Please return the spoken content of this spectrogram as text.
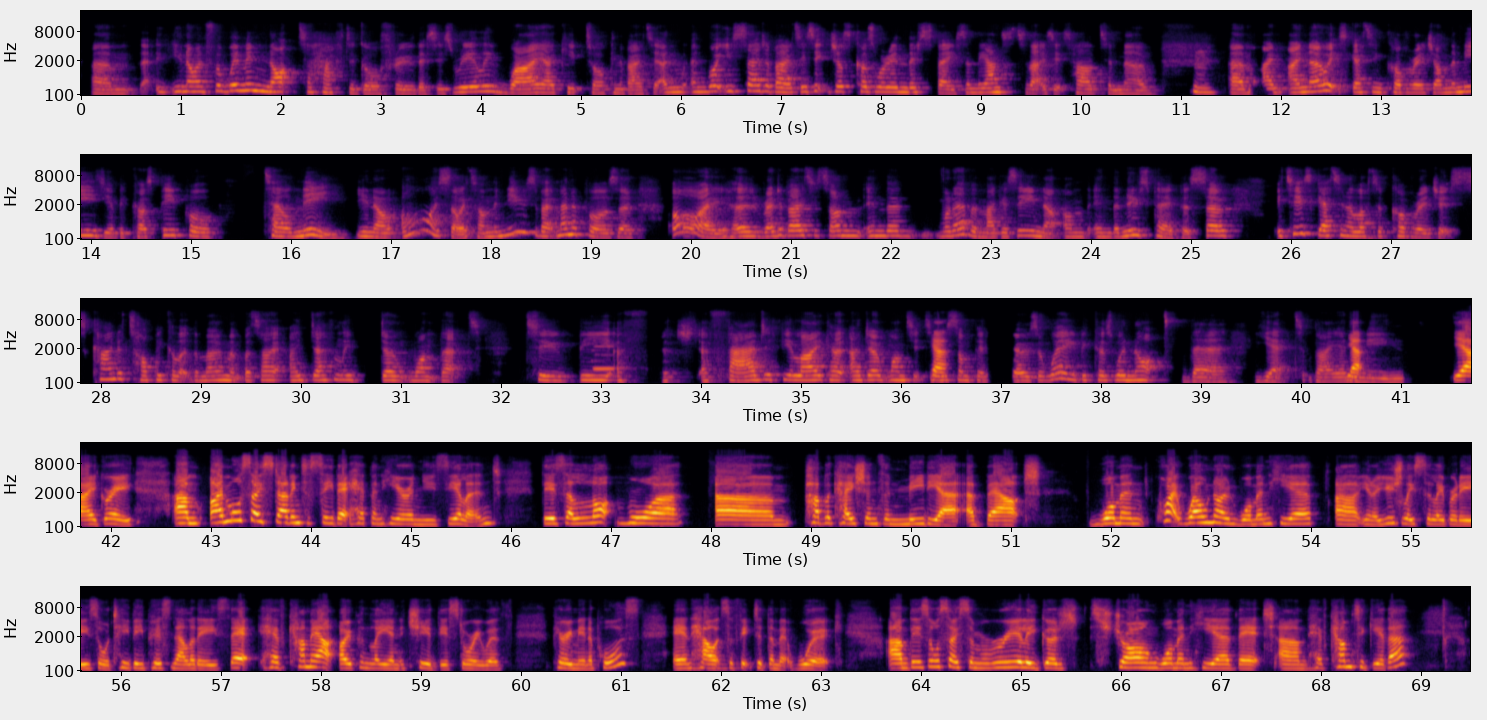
Um, you know, and for women not to have to go through this is really why I keep talking about it. And, and what you said about is it just because we're in this space? And the answer to that is it's hard to know. Hmm. Um, I, I know it's getting coverage on the media because people tell me, you know, oh, I saw it on the news about menopause, or oh, I heard read about it on in the whatever magazine on in the newspapers. So it is getting a lot of coverage. It's kind of topical at the moment, but I, I definitely don't want that to be a, a, a fad, if you like. I, I don't want it to yeah. be something that goes away because we're not there yet by any yeah. means. Yeah, I agree. Um, I'm also starting to see that happen here in New Zealand. There's a lot more um, publications and media about woman, quite well-known women here, uh, you know, usually celebrities or TV personalities that have come out openly and shared their story with perimenopause and how it's affected them at work. Um, there's also some really good, strong women here that um, have come together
